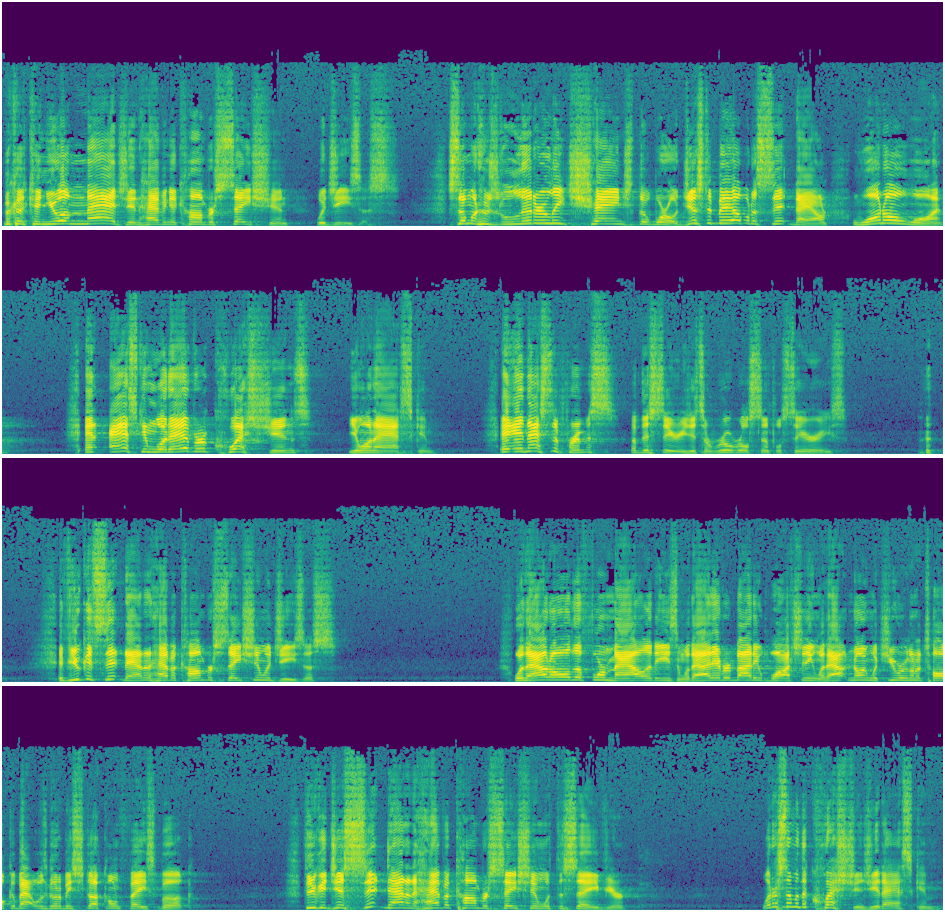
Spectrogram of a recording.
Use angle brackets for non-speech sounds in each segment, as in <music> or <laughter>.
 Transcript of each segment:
Because can you imagine having a conversation with Jesus? Someone who's literally changed the world. Just to be able to sit down one on one and ask him whatever questions you want to ask him. And that's the premise of this series. It's a real, real simple series. <laughs> if you could sit down and have a conversation with Jesus, without all the formalities and without everybody watching, without knowing what you were going to talk about was going to be stuck on Facebook, if you could just sit down and have a conversation with the Savior, what are some of the questions you'd ask him?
